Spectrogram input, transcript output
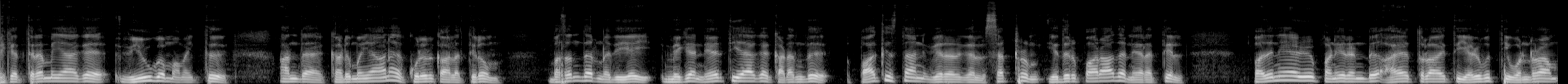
மிக திறமையாக வியூகம் அமைத்து அந்த கடுமையான குளிர்காலத்திலும் பசந்தர் நதியை மிக நேர்த்தியாக கடந்து பாகிஸ்தான் வீரர்கள் சற்றும் எதிர்பாராத நேரத்தில் பதினேழு பனிரெண்டு ஆயிரத்தி தொள்ளாயிரத்தி எழுபத்தி ஒன்றாம்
